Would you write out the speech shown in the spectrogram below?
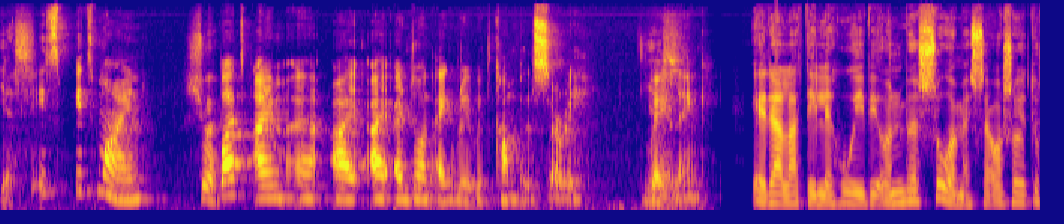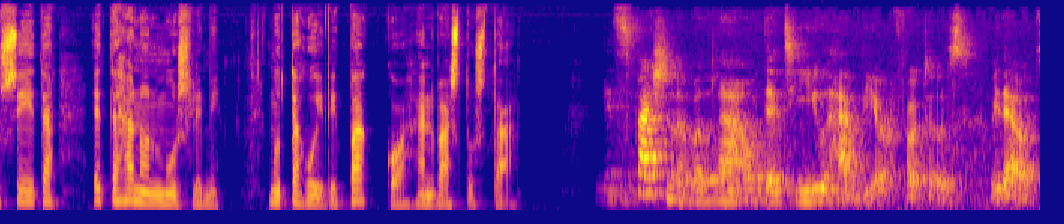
Yes. It's it's mine. Sure. But I'm uh, I, I I don't agree with compulsory yes. veiling. Edalatille huivi on myös Suomessa osoitus siitä, että hän on muslimi, mutta huivipakkoa hän vastustaa. It's fashionable now that you have your photos without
